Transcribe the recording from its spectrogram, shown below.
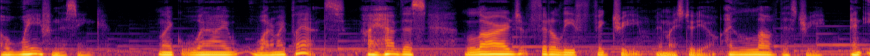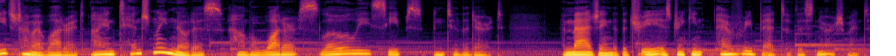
away from the sink. Like when I water my plants, I have this large fiddle leaf fig tree in my studio. I love this tree. And each time I water it, I intentionally notice how the water slowly seeps into the dirt, imagining that the tree is drinking every bit of this nourishment.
